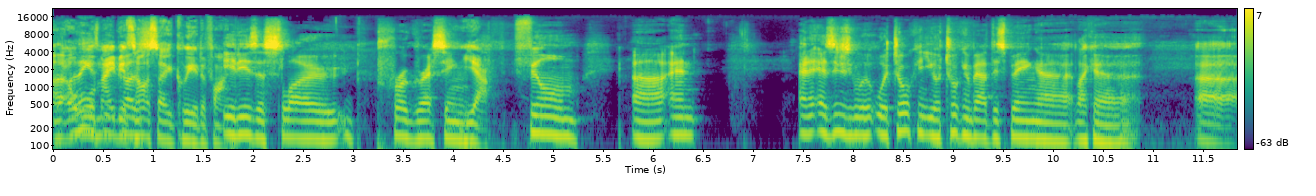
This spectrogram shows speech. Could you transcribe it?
I- I or it's maybe it's not so clear to find. It is a slow progressing Yeah. film. Uh, and and it's interesting. We're, we're talking. You're talking about this being uh, like a uh,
